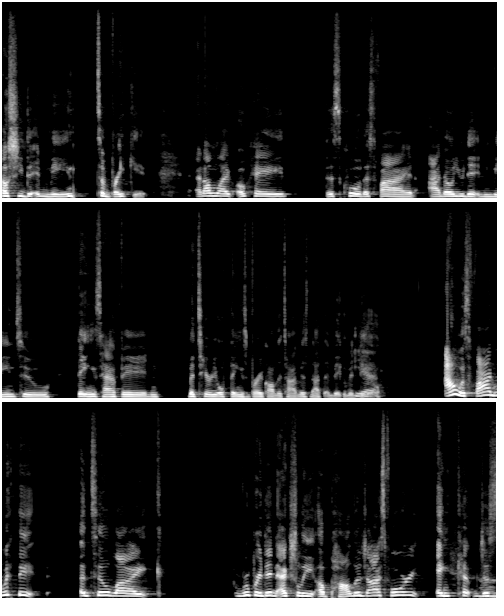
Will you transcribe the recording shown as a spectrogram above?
how she didn't mean to break it. And I'm like, okay, this cool, this fine. I know you didn't mean to. Things happen, material things break all the time. It's not that big of a Yeah. deal. I was fine with it until like Rupert didn't actually apologize for it and kept just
